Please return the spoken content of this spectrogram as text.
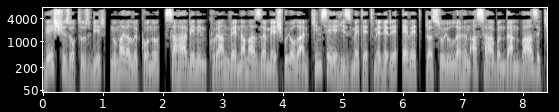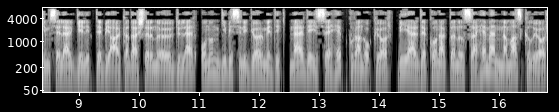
531, numaralı konu, sahabenin Kur'an ve namazla meşgul olan kimseye hizmet etmeleri, evet, Resulullah'ın ashabından bazı kimseler gelip de bir arkadaşlarını övdüler, onun gibisini görmedik, neredeyse hep Kur'an okuyor, bir yerde konaklanılsa hemen namaz kılıyor,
